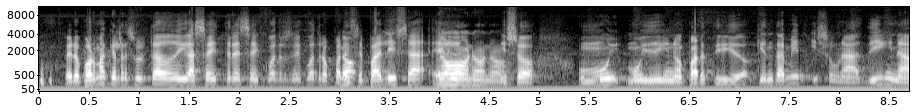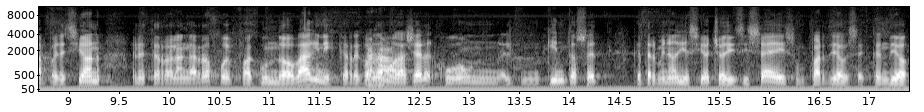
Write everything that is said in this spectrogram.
Pero por más que el resultado diga 6-3, 6-4, 6-4, parece No. paliza, él No, no, no. hizo un muy, muy digno partido. Quien también hizo una digna aparición en este Roland Garros fue Facundo Bagnis, que recordamos Ajá. ayer jugó un- el quinto set que terminó 18-16, un partido que se extendió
